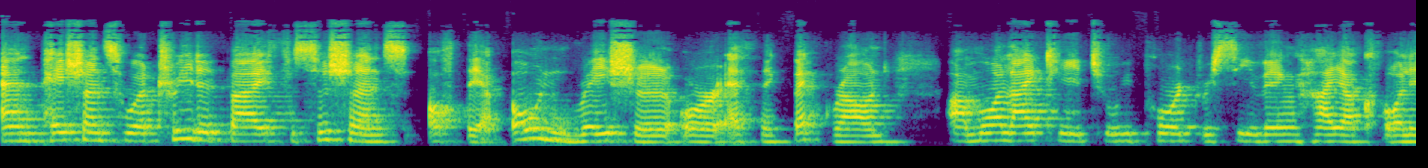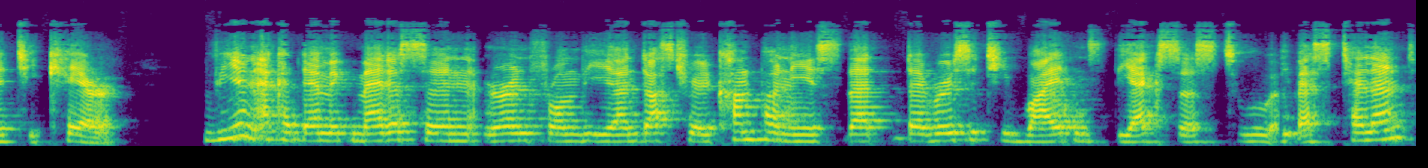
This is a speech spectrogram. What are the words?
And patients who are treated by physicians of their own racial or ethnic background are more likely to report receiving higher quality care. We in academic medicine learn from the industrial companies that diversity widens the access to the best talent,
